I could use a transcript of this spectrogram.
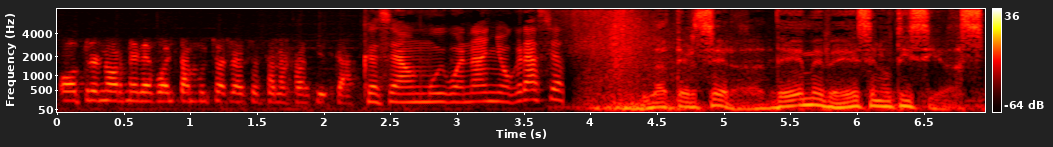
Otro enorme de vuelta. Muchas gracias, Ana Francisca. Que sea un muy buen año. Gracias. La tercera de MBS Noticias.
